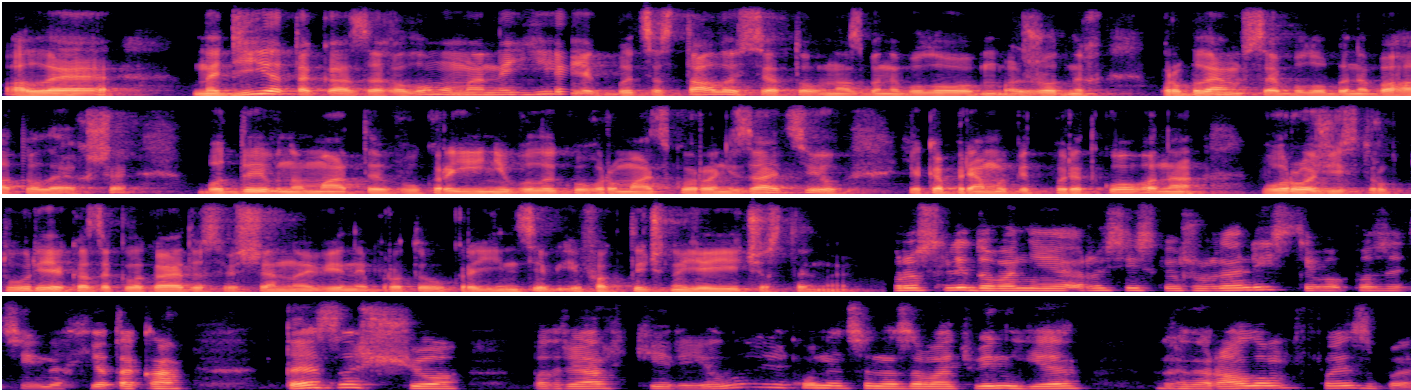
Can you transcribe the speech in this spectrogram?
але Надія така загалом у мене є. Якби це сталося, то в нас би не було жодних проблем, все було б набагато легше. Бо дивно мати в Україні велику громадську організацію, яка прямо підпорядкована ворожій структурі, яка закликає до священної війни проти українців, і фактично є її частиною. В розслідуванні російських журналістів опозиційних є така теза, що патріарх Кирил, як вони це називають, він є генералом ФСБ.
